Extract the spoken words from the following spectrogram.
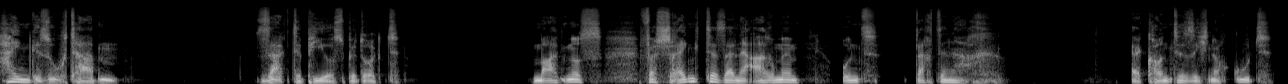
heimgesucht haben, sagte Pius bedrückt. Magnus verschränkte seine Arme und dachte nach. Er konnte sich noch gut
